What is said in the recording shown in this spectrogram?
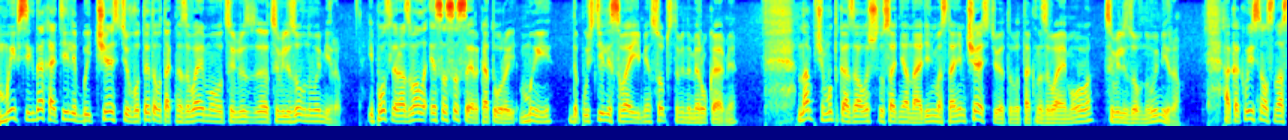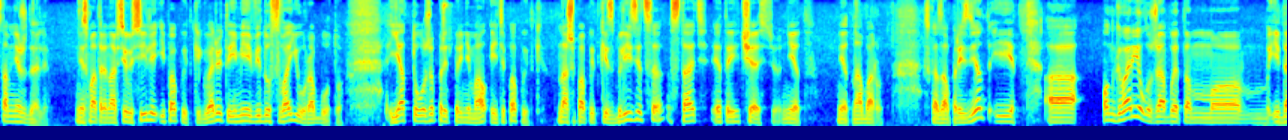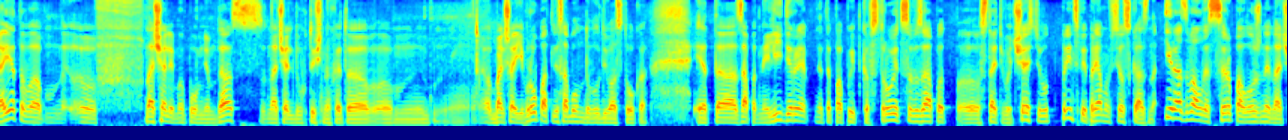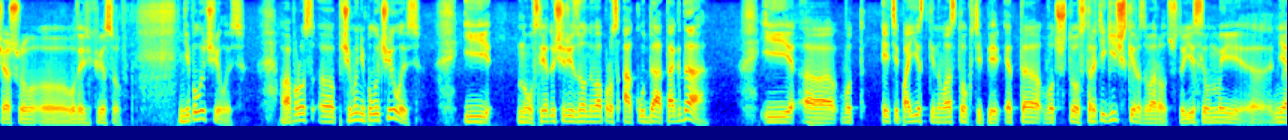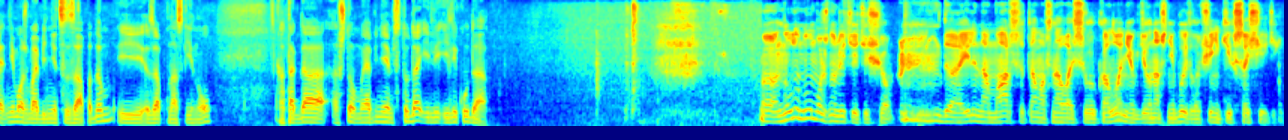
«Мы всегда хотели быть частью вот этого так называемого цивилизованного мира». И после развала СССР, который мы допустили своими собственными руками, нам почему-то казалось, что со дня на день мы станем частью этого так называемого цивилизованного мира. А как выяснилось, нас там не ждали. Несмотря на все усилия и попытки. Говорю это, имея в виду свою работу. Я тоже предпринимал эти попытки. Наши попытки сблизиться, стать этой частью. Нет, нет, наоборот, сказал президент. И а, он говорил уже об этом э, и до этого. Э, в начале мы помним, да, с начала 2000-х это большая Европа от Лиссабона до Владивостока. Это западные лидеры, это попытка встроиться в Запад, э, стать его частью. Вот, в принципе, прямо все сказано. И развал СССР, положенный на чашу вот этих весов. Не получилось. Вопрос, почему не получилось? И, ну, следующий резонный вопрос, а куда тогда? И э, вот эти поездки на восток теперь, это вот что, стратегический разворот, что если мы э, не, не можем объединиться с Западом, и Запад нас кинул, а тогда что, мы объединяемся туда или, или куда? А, на Луну можно лететь еще, да, или на Марс, и там основать свою колонию, где у нас не будет вообще никаких соседей.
